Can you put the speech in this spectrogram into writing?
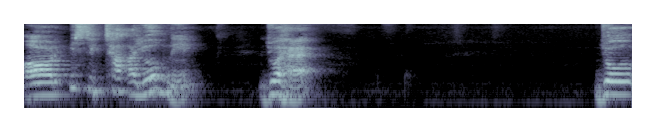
और इस शिक्षा आयोग ने जो है, जो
